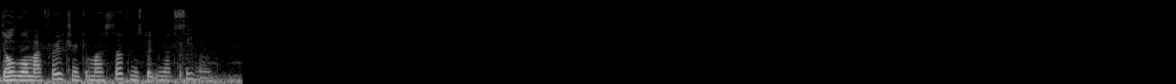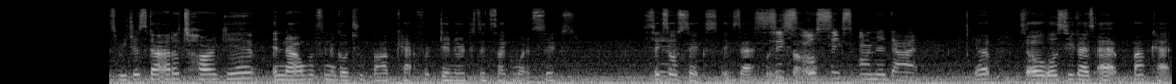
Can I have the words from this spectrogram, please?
don't go in my fridge drinking my stuff and expect me not to say nothing. We just got out of Target and now we're gonna go to Bobcat for dinner because it's like what six, six oh six exactly. 606 so- oh six on the dot. Yep. So we'll see you guys at Bobcat.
